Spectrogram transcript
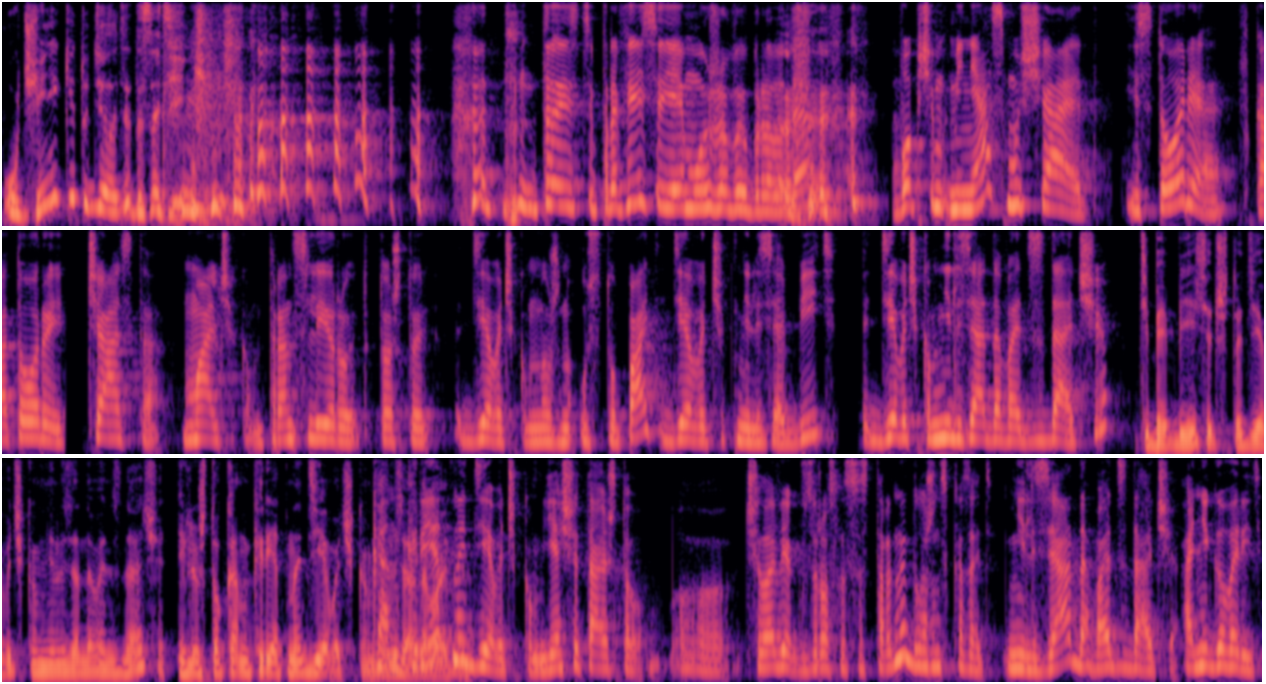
Учи Никиту делать это за деньги. То есть профессию я ему уже выбрала, да? В общем, меня смущает история, в которой часто мальчикам транслируют то, что девочкам нужно уступать, девочек нельзя бить, девочкам нельзя давать сдачи. Тебя бесит, что девочкам нельзя давать сдачи? Или что конкретно девочкам нельзя давать? Конкретно девочкам. Я считаю, что э, человек взрослый со стороны должен сказать, нельзя давать сдачи, а не говорить,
